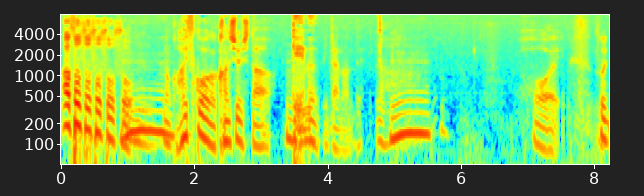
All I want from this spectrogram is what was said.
あ、そうそうそうそうそう。うんなんかハイスコアが監修したゲーム？みたいなんで。うん。はい。そう、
